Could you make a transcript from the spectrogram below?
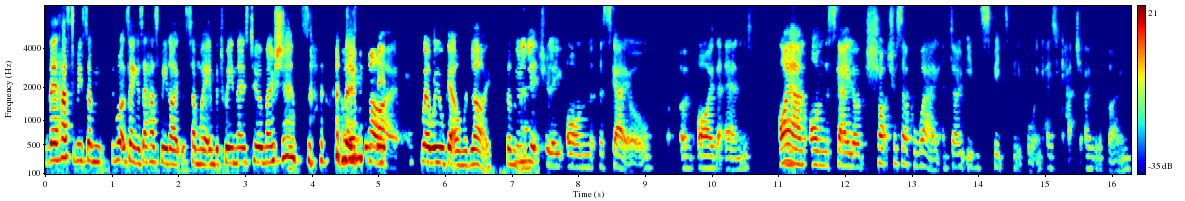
there has to be some what i'm saying is there has to be like somewhere in between those two emotions. Those where we all get on with life doesn't you're it? literally on the scale of either end I mm. am on the scale of shut yourself away and don't even speak to people in case you catch it over the phone.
